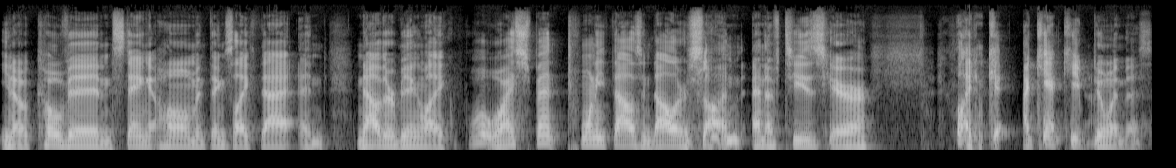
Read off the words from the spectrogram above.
you know, COVID and staying at home and things like that. And now they're being like, whoa, I spent $20,000 on NFTs here like I can't keep doing this.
